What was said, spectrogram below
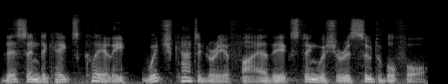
This indicates clearly which category of fire the extinguisher is suitable for.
